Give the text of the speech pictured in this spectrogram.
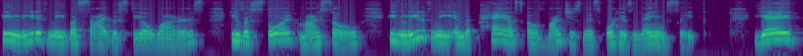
He leadeth me beside the still waters. He restoreth my soul. He leadeth me in the paths of righteousness for his name's sake. Yea,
